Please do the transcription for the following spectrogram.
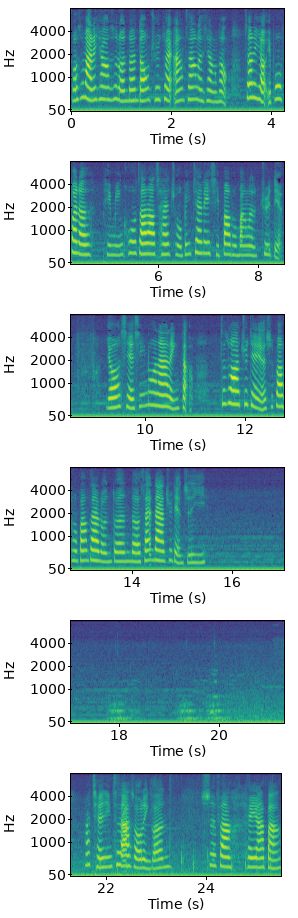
罗斯玛丽巷是伦敦东区最肮脏的巷弄。这里有一部分的贫民窟遭到拆除，并建立起暴徒帮的据点，由血腥诺拉领导。这座据点也是暴徒帮在伦敦的三大据点之一。那前一次大首领跟释放黑鸦帮。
